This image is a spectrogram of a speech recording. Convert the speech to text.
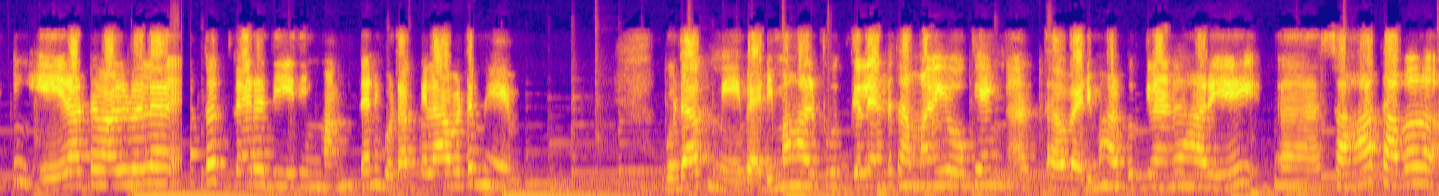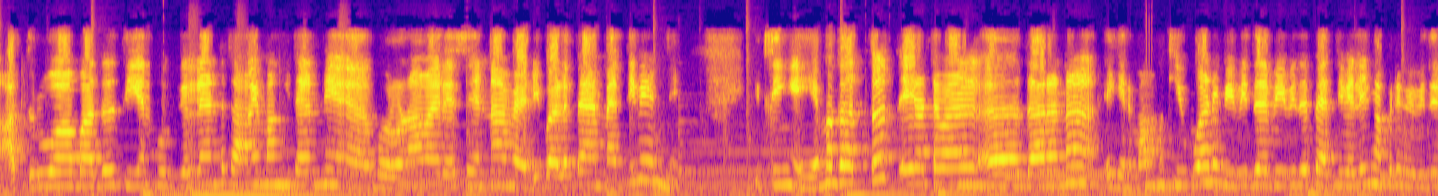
ඉතින් ඒ රටවල් වල ඇතත් වැරදි. ඉතින් මංතැන ගොඩක් කලාවට මේ ගොඩක් මේ වැඩිමහල් පුද්ගලයන්ට තමයි ඕකෙන් තව වැඩිමහල් පුද්ගලන්ට හරි සහ තව අතුරුවා බද තියෙන පුද්ගලයන්ට තමයි මංහිතන්නේ කොරුණාවයි රෙසෙන්න්නම් වැඩි බලපෑම් ඇති වෙන්නේ. ඉතින් එහෙම ගත්තොත් ඒරටවල් දරන එකෙන මම කිව්වන විධ විධ පැතිවලින් අපට විධ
